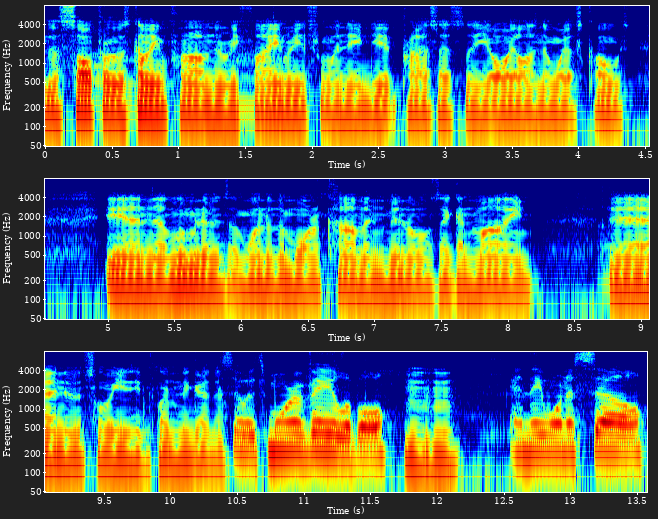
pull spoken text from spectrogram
the sulfur was coming from the refineries when they did process the oil on the west coast, and aluminum is one of the more common minerals they can mine, and it was so easy to put them together. So it's more available Mm-hmm. and they want to sell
